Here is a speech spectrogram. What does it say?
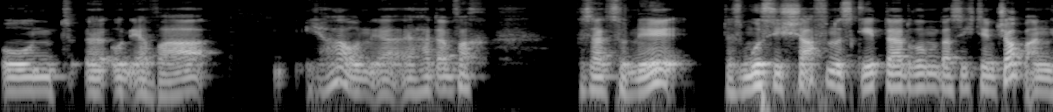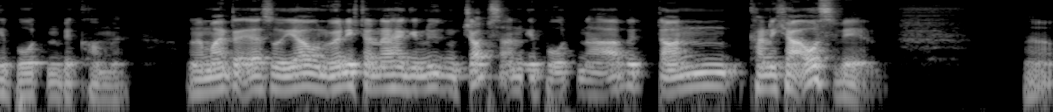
und, äh, und er war, ja, und er, er hat einfach, gesagt so, nee, das muss ich schaffen, es geht darum, dass ich den Job angeboten bekomme. Und dann meinte er so, ja, und wenn ich dann nachher genügend Jobs angeboten habe, dann kann ich ja auswählen. Ja.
